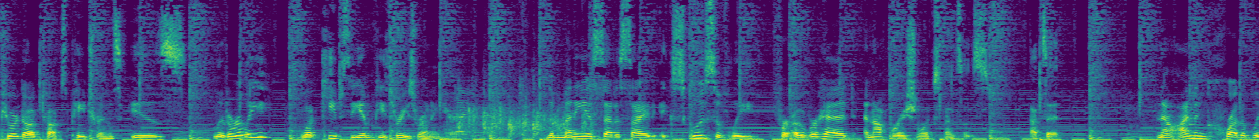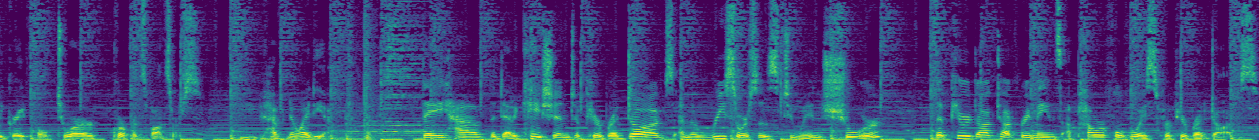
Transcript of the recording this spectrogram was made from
Pure Dog Talks patrons is literally what keeps the MP3s running here. The money is set aside exclusively for overhead and operational expenses. That's it. Now, I'm incredibly grateful to our corporate sponsors. You have no idea. They have the dedication to purebred dogs and the resources to ensure that Pure Dog Talk remains a powerful voice for purebred dogs.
